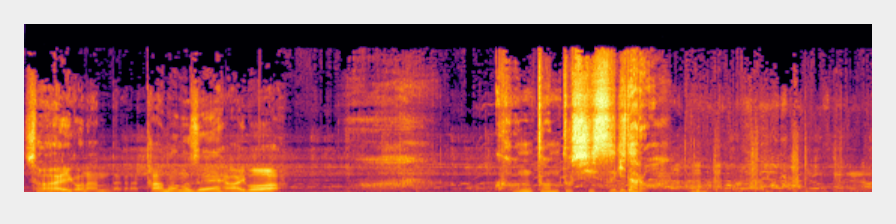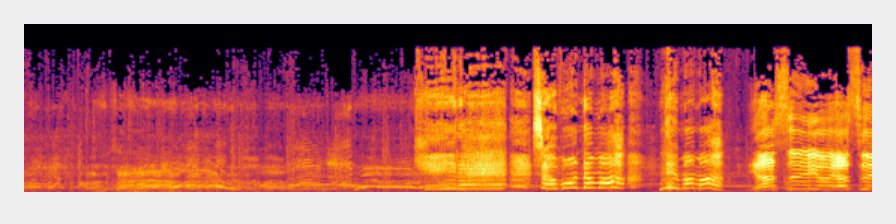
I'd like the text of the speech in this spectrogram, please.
最後なんだから頼むぜ相棒。混沌としすぎだろ。きれい。シャボン玉。ねえママ安いよ安い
